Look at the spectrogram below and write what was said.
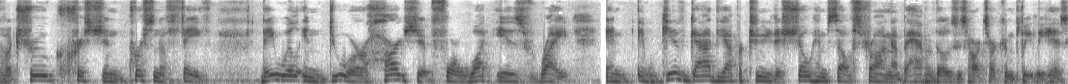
of a true christian person of faith. They will endure hardship for what is right and give god the opportunity to show himself strong on behalf of those whose hearts are completely his.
